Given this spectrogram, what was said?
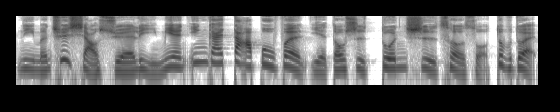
你们去小学里面，应该大部分也都是蹲式厕所，对不对？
